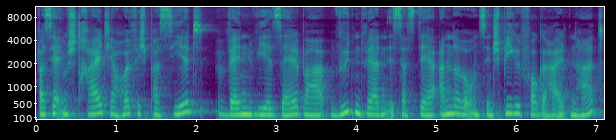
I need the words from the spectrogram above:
was ja im Streit ja häufig passiert, wenn wir selber wütend werden, ist, dass der andere uns den Spiegel vorgehalten hat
